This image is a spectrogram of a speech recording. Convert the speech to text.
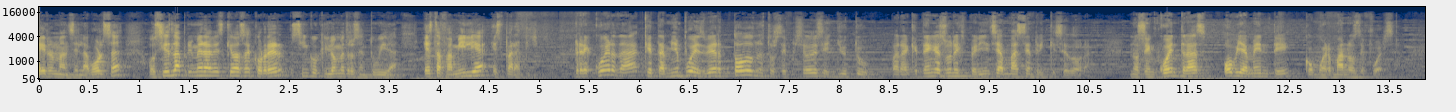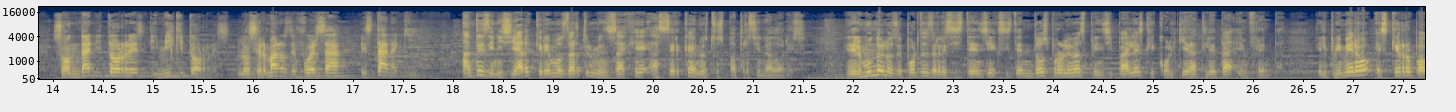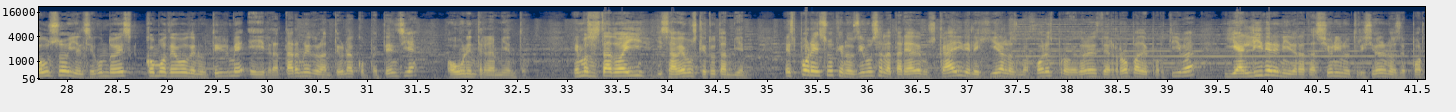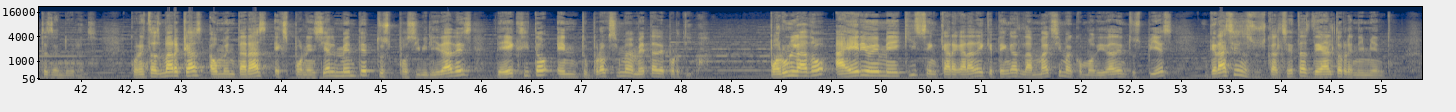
Ironmans en la bolsa o si es la primera vez que vas a correr 5 kilómetros en tu vida. Esta familia es para ti. Recuerda que también puedes ver todos nuestros episodios en YouTube para que tengas una experiencia más enriquecedora. Nos encuentras, obviamente, como hermanos de fuerza. Son Dani Torres y Miki Torres. Los hermanos de fuerza están aquí. Antes de iniciar, queremos darte un mensaje acerca de nuestros patrocinadores. En el mundo de los deportes de resistencia existen dos problemas principales que cualquier atleta enfrenta. El primero es qué ropa uso y el segundo es cómo debo de nutrirme e hidratarme durante una competencia o un entrenamiento. Hemos estado ahí y sabemos que tú también. Es por eso que nos dimos a la tarea de buscar y de elegir a los mejores proveedores de ropa deportiva y al líder en hidratación y nutrición en los deportes de endurance. Con estas marcas aumentarás exponencialmente tus posibilidades de éxito en tu próxima meta deportiva. Por un lado, Aéreo MX se encargará de que tengas la máxima comodidad en tus pies gracias a sus calcetas de alto rendimiento.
